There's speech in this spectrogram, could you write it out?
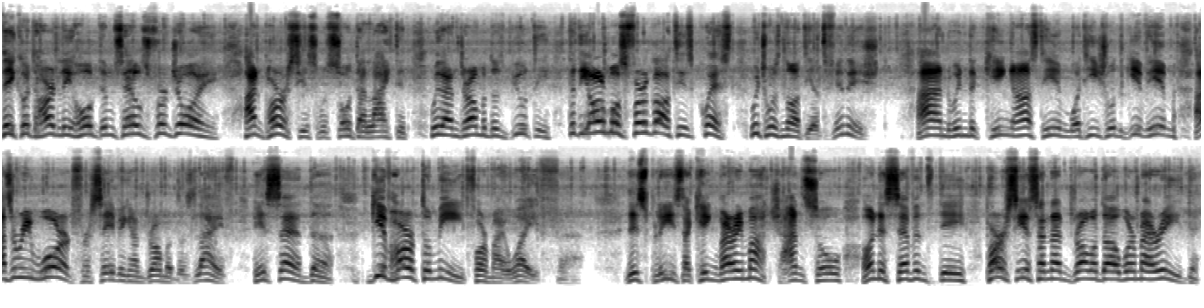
they could hardly hold themselves for joy. And Perseus was so delighted with Andromeda's beauty that he almost forgot his quest, which was not yet finished. And when the king asked him what he should give him as a reward for saving Andromeda's life, he said, uh, Give her to me for my wife. This pleased the king very much, and so on the seventh day Perseus and Andromeda were married,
